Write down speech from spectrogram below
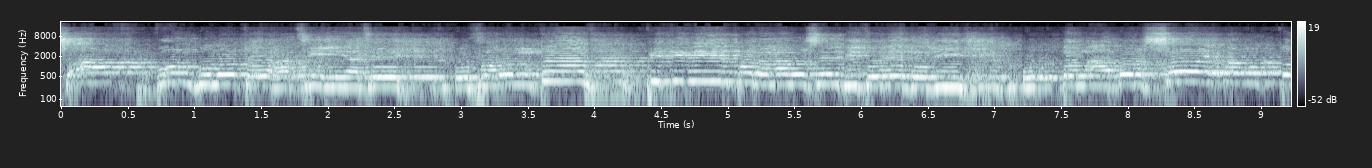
সব গুণগুলো তো আছেই, আছে। উপরন্তু, পৃথিবীর কোন মানুষের ভিতরে যদি উত্তম আদর্শ এবং উত্তম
